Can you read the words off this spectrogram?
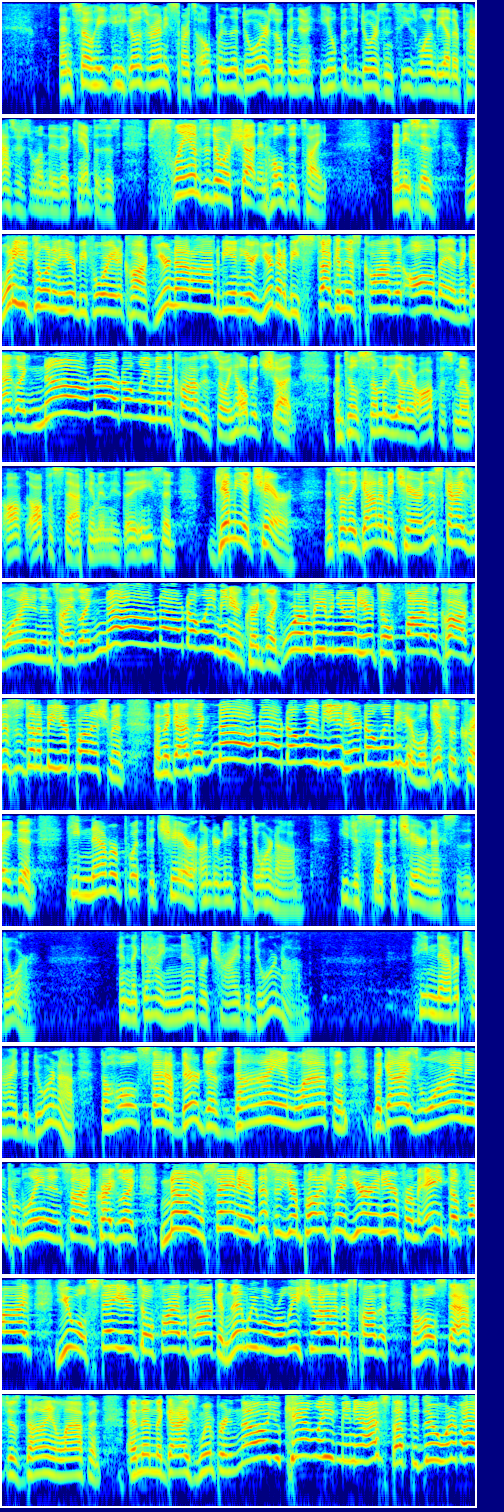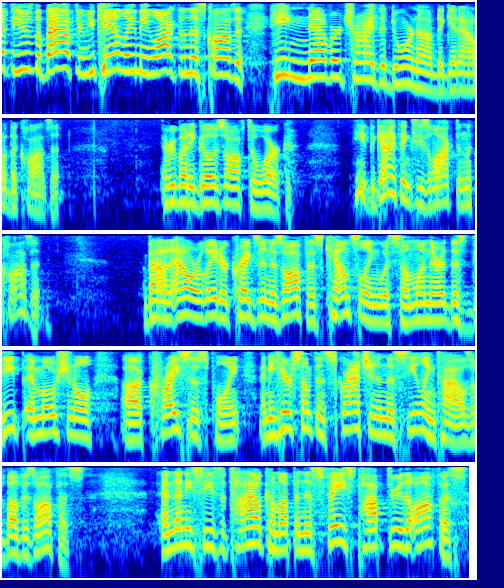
And so he, he goes around, he starts opening the doors, open the, he opens the doors and sees one of the other pastors, one of the other campuses, slams the door shut and holds it tight. And he says, What are you doing in here before 8 o'clock? You're not allowed to be in here. You're going to be stuck in this closet all day. And the guy's like, No, no, don't leave me in the closet. So he held it shut until some of the other office, mem- office staff came in. He said, Give me a chair. And so they got him a chair, and this guy's whining inside. He's like, No, no, don't leave me in here. And Craig's like, We're leaving you in here till 5 o'clock. This is going to be your punishment. And the guy's like, No, no, don't leave me in here. Don't leave me here. Well, guess what Craig did? He never put the chair underneath the doorknob, he just set the chair next to the door. And the guy never tried the doorknob. He never tried the doorknob. The whole staff, they're just dying laughing. The guy's whining, complaining inside. Craig's like, No, you're staying here. This is your punishment. You're in here from 8 to 5. You will stay here till 5 o'clock, and then we will release you out of this closet. The whole staff's just dying laughing. And then the guy's whimpering, No, you can't leave me in here. I have stuff to do. What if I have to use the bathroom? You can't leave me locked in this closet. He never tried the doorknob to get out of the closet. Everybody goes off to work. He, the guy thinks he's locked in the closet. About an hour later, Craig's in his office counseling with someone. They're at this deep emotional uh, crisis point, and he hears something scratching in the ceiling tiles above his office. And then he sees the tile come up, and this face pop through the office.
